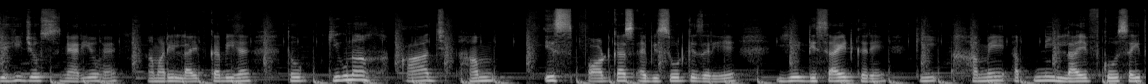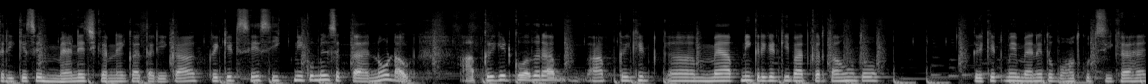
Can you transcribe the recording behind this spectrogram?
यही जो सिनेरियो है हमारी लाइफ का भी है। तो क्यों ना आज हम इस पॉडकास्ट एपिसोड के ज़रिए ये डिसाइड करें कि हमें अपनी लाइफ को सही तरीके से मैनेज करने का तरीका क्रिकेट से सीखने को मिल सकता है नो डाउट आप क्रिकेट को अगर आप आप क्रिकेट आ, मैं अपनी क्रिकेट की बात करता हूँ तो क्रिकेट में मैंने तो बहुत कुछ सीखा है।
